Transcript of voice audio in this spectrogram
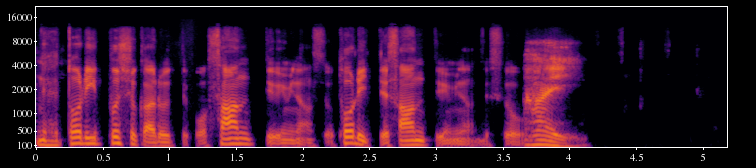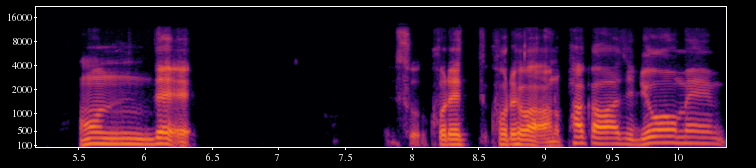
でトリプシュカルってこう3っていう意味なんですよ。トリって3っていう意味なんですよ。はい。ほんで、そうこれこれはあのパカワジ両面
